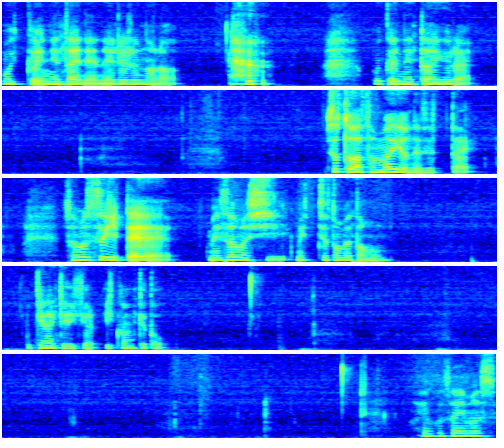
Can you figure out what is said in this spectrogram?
もう一回寝たいね。寝れるなら。もう一回寝たいぐらい。外は寒いよね絶対。寒すぎて目覚ましめっちゃ止めたもん。起きなきゃいけいかんけど。おはようございます。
